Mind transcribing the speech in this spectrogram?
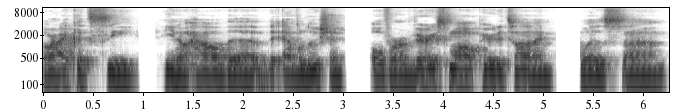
or I could see, you know, how the the evolution over a very small period of time was um,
